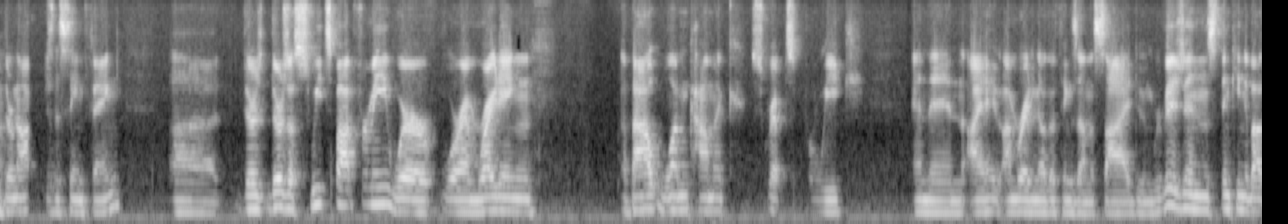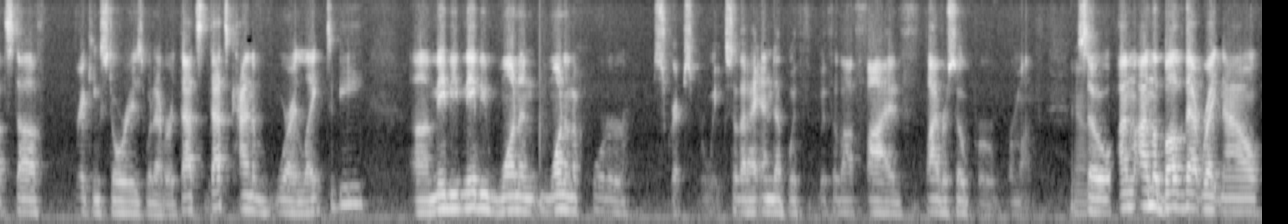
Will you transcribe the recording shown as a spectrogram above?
Mm. they're not always the same thing. Uh, there's there's a sweet spot for me where where I'm writing about one comic script per week, and then I I'm writing other things on the side, doing revisions, thinking about stuff, breaking stories, whatever. That's that's kind of where I like to be. Uh, maybe maybe one and one and a quarter scripts per week, so that I end up with with about five five or so per, per month. Yeah. So I'm I'm above that right now,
